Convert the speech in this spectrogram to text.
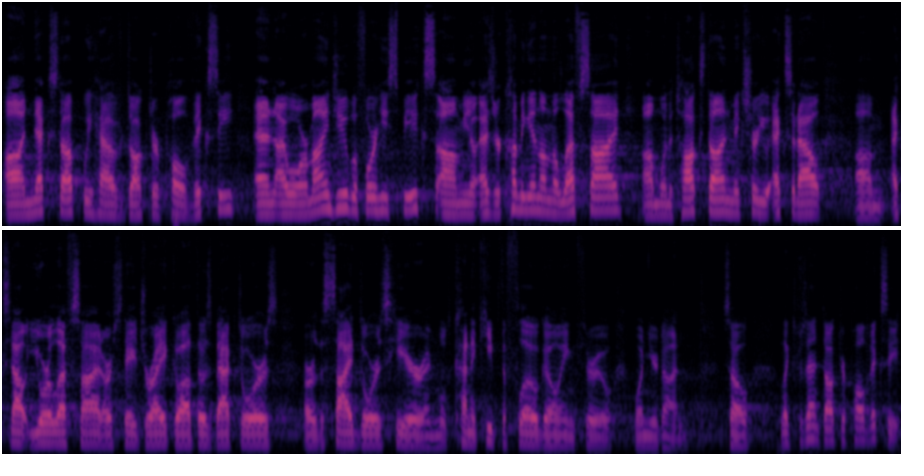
Uh, next up, we have Dr. Paul Vixie, and I will remind you before he speaks, um, you know, as you're coming in on the left side, um, when the talk's done, make sure you exit out, um, exit out your left side or stage right, go out those back doors or the side doors here, and we'll kind of keep the flow going through when you're done. So, I'd like to present Dr. Paul Vixie.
